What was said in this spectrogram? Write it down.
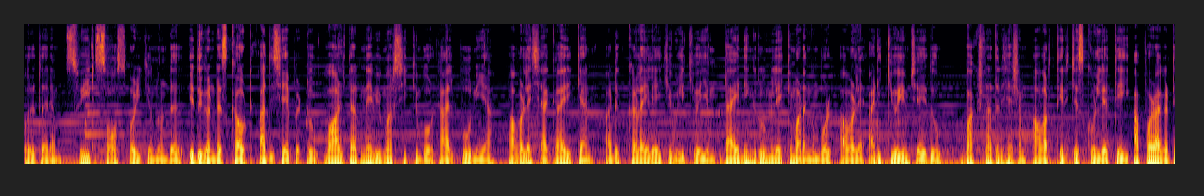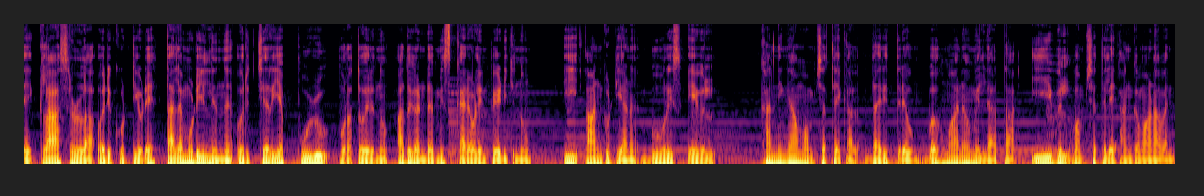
ഒരു തരം സ്വീറ്റ് സോസ് ഒഴിക്കുന്നുണ്ട്. ഇത് കണ്ട് സ്കൗട്ട് അതിശയപ്പെട്ടു. വാൾട്ടറിനെ വിമർശിക്കുമ്പോൾ കാൽപൂർണിയ അവളെ ശകാരിക്കാൻ അടുക്കളയിലേക്ക് വിളിക്കുകയും ഡൈനിങ് റൂമിലേക്ക് മടങ്ങുമ്പോൾ അവളെ അടിക്കുകയും ചെയ്തു. ഭക്ഷണത്തിന് ശേഷം അവർ തിരിച്ച് സ്കൂളിലെത്തി. അപ്പോഴാകട്ടെ ക്ലാസ്സിലുള്ള ഒരു കുട്ടിയുടെ തലമുടിയിൽ നിന്ന് ഒരു ചെറിയ പുഴു പുറത്തു വരുന്നു. അത് കണ്ട് മിസ് കരോളിൻ പേടിക്കുന്നു. ഈ ആൺകുട്ടിയാണ് ബൂറിസ് ഏവിൽ. കന്നിങ്ങാം വംശത്തേക്കാൾ ദരിദ്രവും ബഹുമാനവുമില്ലാത്ത ഈവിൽ വംശത്തിലെ അംഗമാണ് അവൻ.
